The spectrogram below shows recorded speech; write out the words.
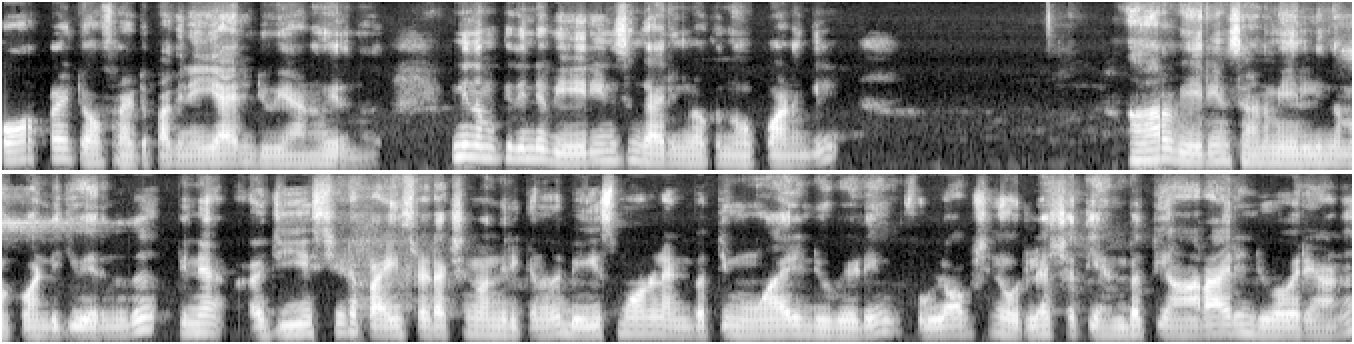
കോർപ്പറേറ്റ് ഓഫറായിട്ട് പതിനയ്യായിരം രൂപയാണ് വരുന്നത്. ഇനി നമുക്കിതിന്റെ വേരിയൻസും കാര്യങ്ങളൊക്കെ നോക്കുവാണെങ്കിൽ ആറ് വേരിയൻസ് ആണ് മെയിൻലി നമുക്ക് വണ്ടിക്ക് വരുന്നത്. പിന്നെ ജി എസ് ടിയുടെ പ്രൈസ് റിഡക്ഷൻ വന്നിരിക്കുന്നത് ബേസ് മോഡൽ എൺപത്തി മൂവായിരം രൂപയുടെയും ഫുൾ ഓപ്ഷൻ ഒരു ലക്ഷത്തി എൺപത്തി ആറായിരം രൂപ വരെയാണ്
